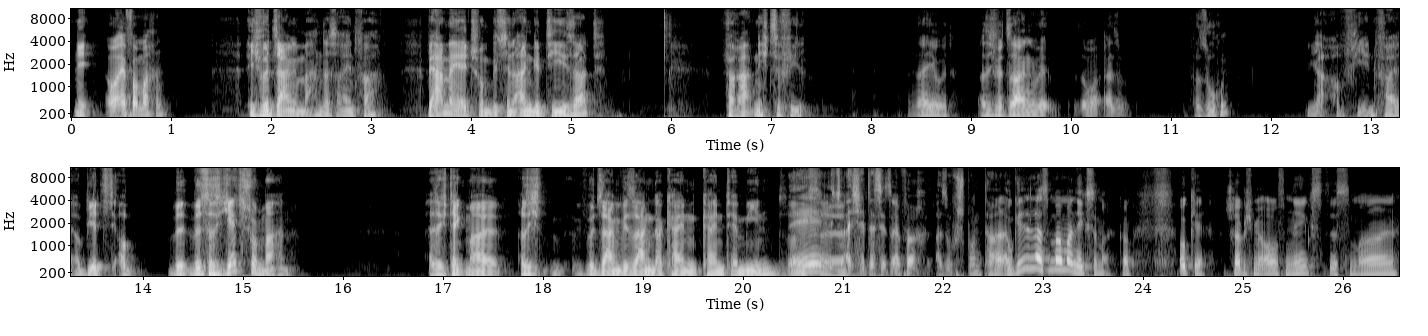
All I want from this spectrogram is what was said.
Nee. Aber einfach machen. Ich würde sagen, wir machen das einfach. Wir haben ja jetzt schon ein bisschen angeteasert. Verrat nicht zu viel. Na gut. Also ich würde sagen, wir, wir, also versuchen? Ja, auf jeden Fall. Ob jetzt, ob, willst du es jetzt schon machen? Also ich denke mal, also ich, ich würde sagen, wir sagen da keinen keinen Termin. Sonst, nee, äh, ich, ich, hätte das jetzt einfach, also spontan. Okay, lassen wir mal nächstes Mal. Komm. Okay, schreibe ich mir auf. Nächstes Mal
